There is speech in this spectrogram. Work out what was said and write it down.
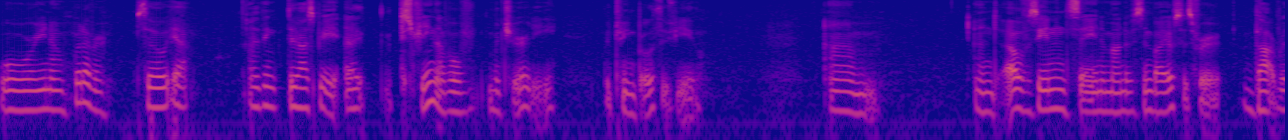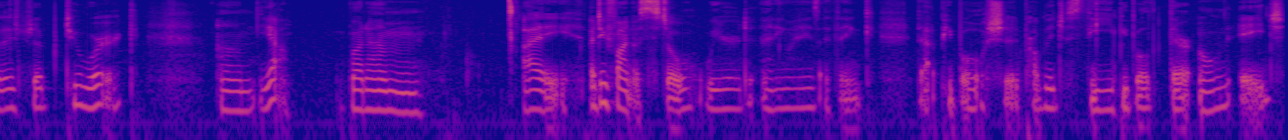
or you know whatever so yeah i think there has to be an extreme level of maturity between both of you um, and obviously an insane amount of symbiosis for that relationship to work. Um, yeah, but um, I I do find it still weird. Anyways, I think that people should probably just see people their own age.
